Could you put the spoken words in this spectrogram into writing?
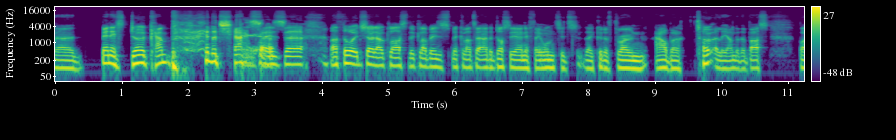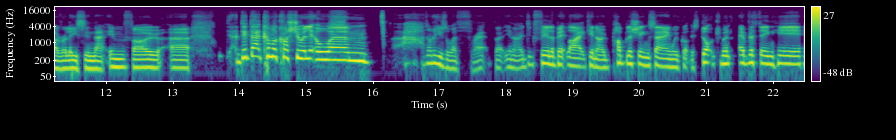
uh, Dennis Durkamp in the chat says, uh, I thought it showed how classy the club is. Mikel Arteta had a dossier, and if they Mm. wanted, they could have thrown Auba totally under the bus by releasing that info. Uh, did that come across you a little? Um, I don't want to use the word threat, but you know, it did feel a bit like you know, publishing saying we've got this document, everything here.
